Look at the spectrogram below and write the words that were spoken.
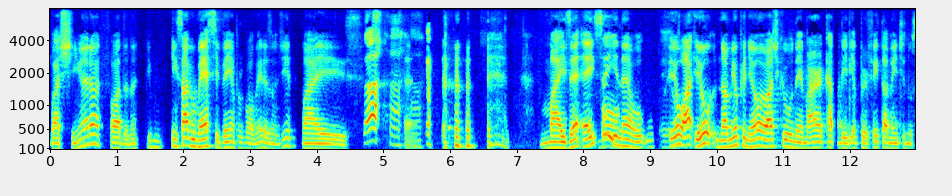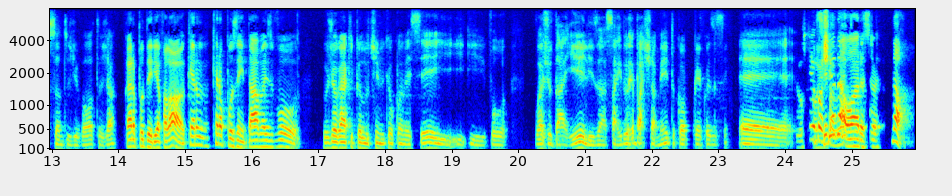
baixinho era foda, né? E quem sabe o Messi venha pro Palmeiras um dia, mas. Mas é, é isso aí, Bom, né? O- o- Eu, a- eu, na minha opinião, eu acho que o Neymar caberia perfeitamente no Santos de volta já. O cara poderia falar, ó, eu quero, quero aposentar, mas vou, vou jogar aqui pelo time que eu comecei e, e- e vou, vou ajudar eles a sair do rebaixamento, qualquer coisa assim. É, Eu seria da hora. sabe? Não,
